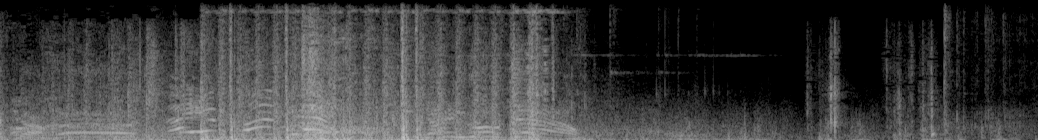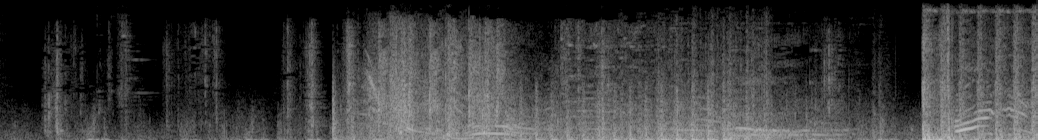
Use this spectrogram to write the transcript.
Backup! I have contact! Tango down! Target!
